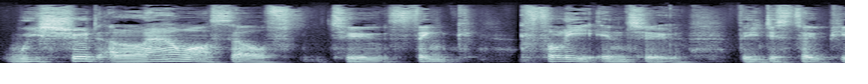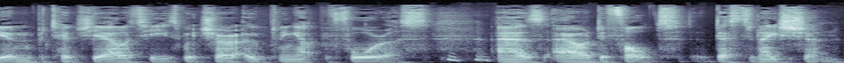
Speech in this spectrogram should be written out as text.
we should allow ourselves to think fully into the dystopian potentialities which are opening up before us mm-hmm. as our default destination,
